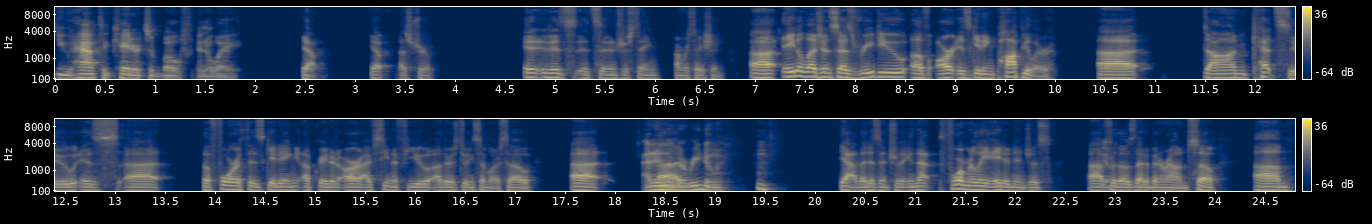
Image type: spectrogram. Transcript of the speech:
you have to cater to both in a way yeah yep that's true it, it is. It's an interesting conversation. Uh, Ada Legend says redo of art is getting popular. Uh, Don Ketsu is uh, the fourth is getting upgraded art. I've seen a few others doing similar. So uh, I didn't know uh, they're redoing. yeah, that is interesting. And that formerly Ada Ninjas uh, yep. for those that have been around. So um,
